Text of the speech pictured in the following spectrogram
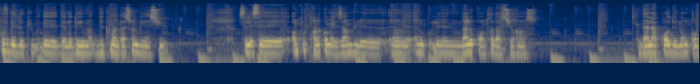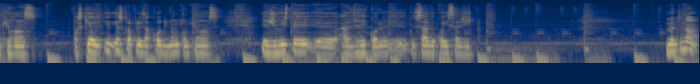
Preuve de, documents, de, la documentation, bien sûr. on peut prendre comme exemple dans le contrat d'assurance, dans l'accord de non-concurrence. Parce qu'il y a ce qu'on appelle les accords de non-concurrence. Les juristes euh, avérés euh, savent de quoi il s'agit. Maintenant,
